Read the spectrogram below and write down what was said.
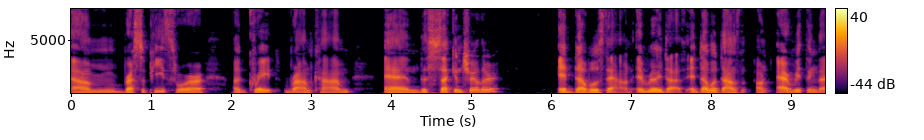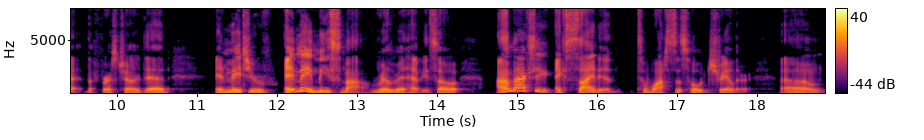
um, recipes for a great rom com. And the second trailer, it doubles down. It really does. It doubled down on everything that the first trailer did. It made you, it made me smile really, really heavy. So I'm actually excited to watch this whole trailer. Um,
